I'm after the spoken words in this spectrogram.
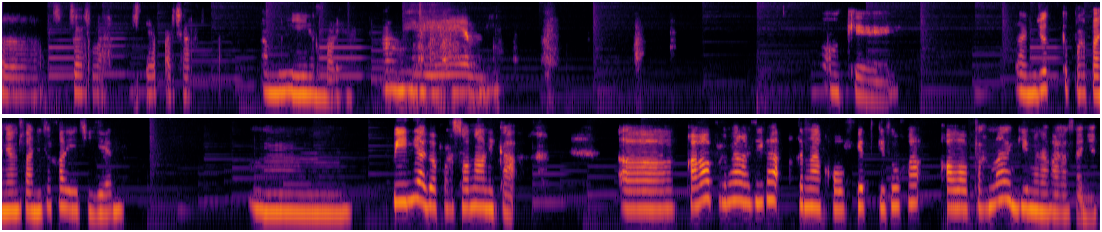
uh, sukses lah setiap acara kita. Amin. Amin. Oke. Okay. lanjut ke pertanyaan selanjutnya kali ya Cijen hmm, tapi ini agak personal nih kak. Uh, kakak pernah gak sih kak kena covid gitu kak? Kalau pernah gimana kak rasanya?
